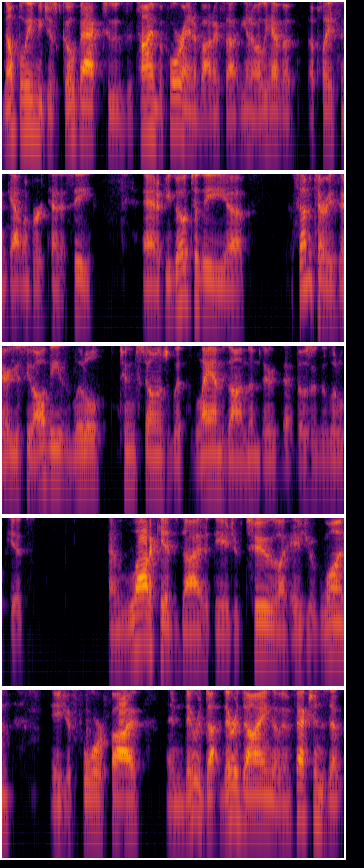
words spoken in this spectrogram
don't believe me, just go back to the time before antibiotics. Uh, you know, we have a, a, place in Gatlinburg, Tennessee. And if you go to the uh, cemeteries there, you see all these little tombstones with lambs on them. They're, those are the little kids. And a lot of kids died at the age of two, like age of one, age of four or five. And they were, di- they were dying of infections that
